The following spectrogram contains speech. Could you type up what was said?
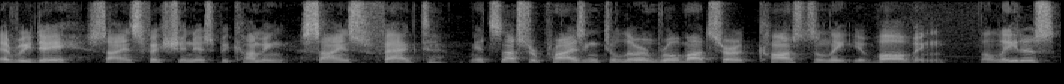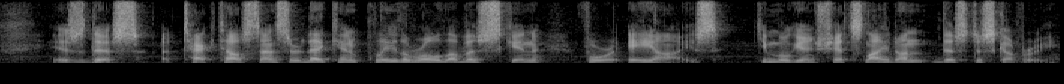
Every day, science fiction is becoming science fact. It's not surprising to learn robots are constantly evolving. The latest is this a tactile sensor that can play the role of a skin for AIs. Kim Mok-yeon sheds light on this discovery.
